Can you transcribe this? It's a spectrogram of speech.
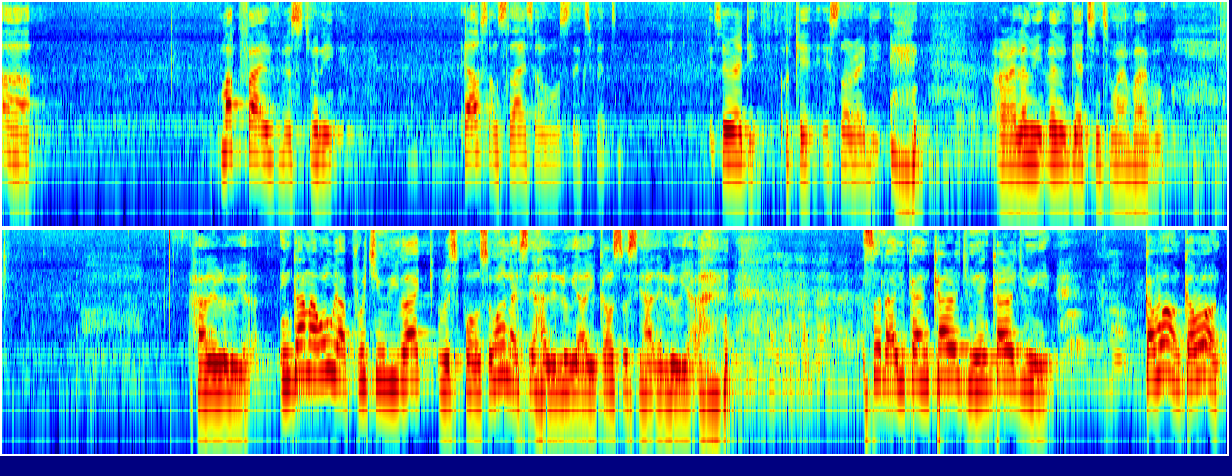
Uh, Mark 5, verse 20. I have some slides I was expecting. Is it ready? Okay, it's not ready. All right, let me, let me get into my Bible. Hallelujah. In Ghana, when we are preaching, we like response. So when I say hallelujah, you can also say hallelujah. so that you can encourage me, encourage me. Come on, come on.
